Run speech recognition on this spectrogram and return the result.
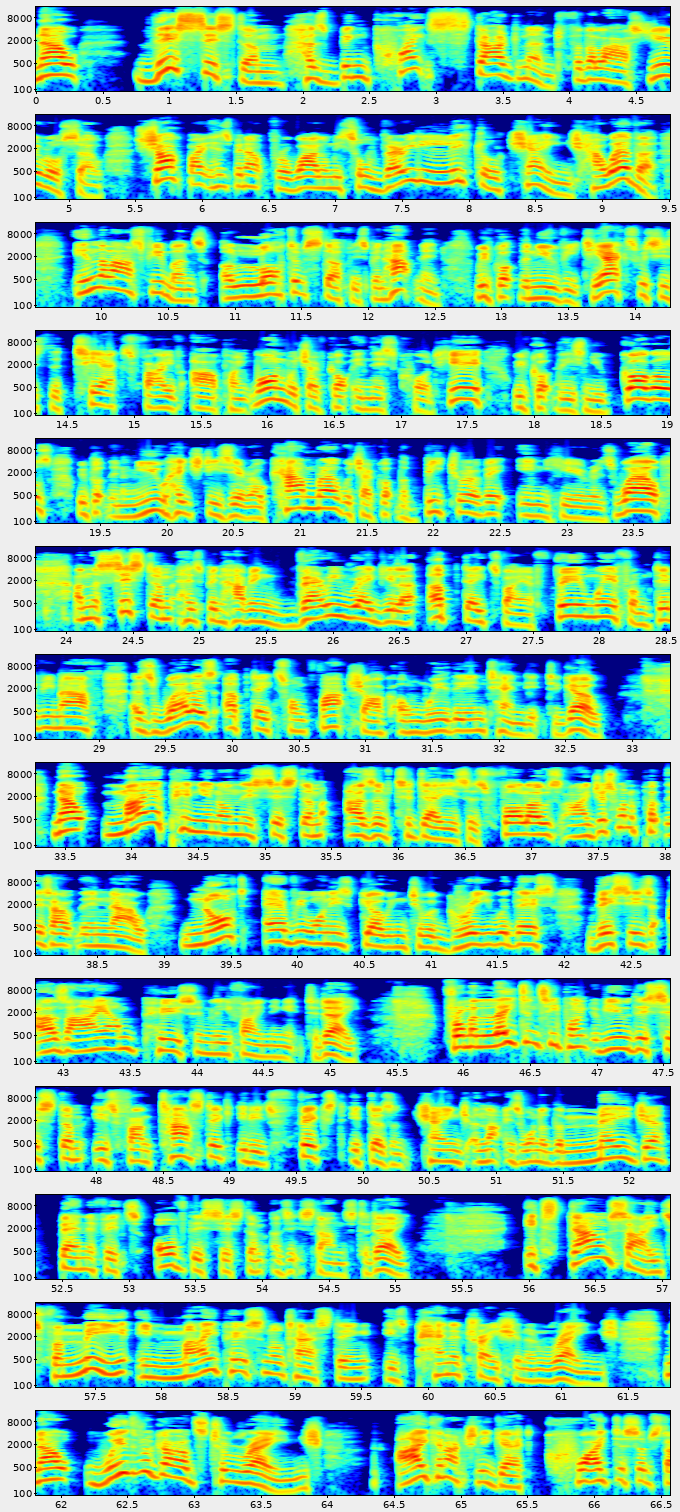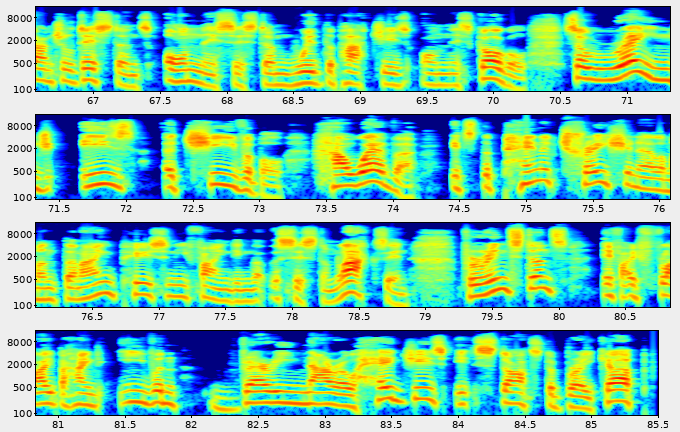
Now, This system has been quite stagnant for the last year or so. Shark Byte has been out for a while and we saw very little change. However, in the last few months, a lot of stuff has been happening. We've got the new VTX, which is the TX5R.1, which I've got in this quad here. We've got these new goggles. We've got the new HD Zero camera, which I've got the beta of it in here as well. And the system has been having very regular updates via firmware from DiviMath, as well as updates from Fat Shark on where they intend it to go. Now, my opinion on this system as of today is as follows, and I just want to put this out there now. Not everyone is going to agree with this. This is as I am personally finding it today. From a latency point of view, this system is fantastic. It is fixed, it doesn't change, and that is one of the major benefits of this system as it stands today. Its downsides for me in my personal testing is penetration and range. Now, with regards to range, I can actually get quite a substantial distance on this system with the patches on this goggle. So range is achievable. However, it's the penetration element that I'm personally finding that the system lacks in. For instance, if I fly behind even very narrow hedges, it starts to break up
